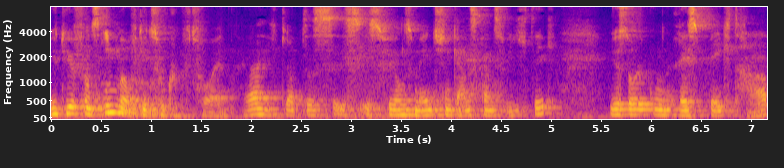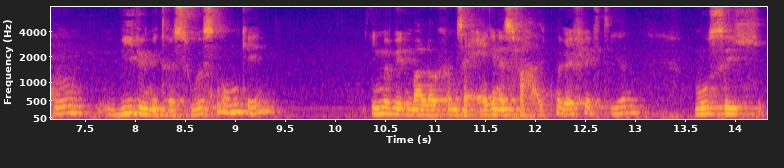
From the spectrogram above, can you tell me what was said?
Wir dürfen uns immer auf die Zukunft freuen. Ja, ich glaube, das ist, ist für uns Menschen ganz, ganz wichtig. Wir sollten Respekt haben, wie wir mit Ressourcen umgehen. Immer wieder mal auch unser eigenes Verhalten reflektieren. Muss ich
